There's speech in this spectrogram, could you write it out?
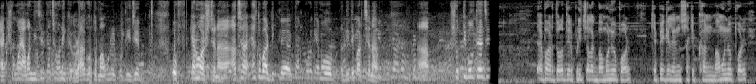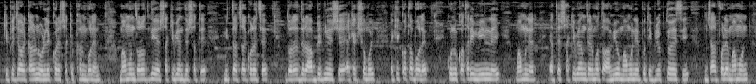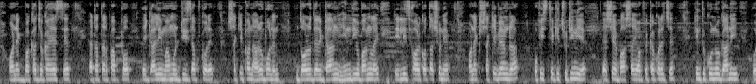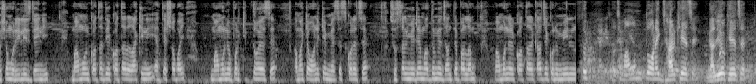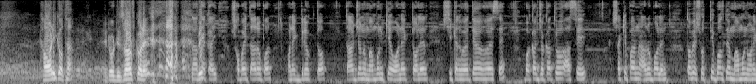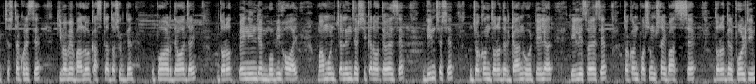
এক সময় আমার নিজের কাছে অনেক রাগ হতো মামুনের প্রতি যে ও কেন আসছে না? আচ্ছা এতবার ডিক্লেয়ার তারপরে কেন দিতে পারছে না? সত্যি বলতে যে এবার দরদের পরিচালক বামনের উপর খেপে গেলেন শাকিব খান। মামুনের উপর কেঁপে যাওয়ার কারণ উল্লেখ করে শাকিব খান বলেন, মামুন দরদ নিয়ে সাকিবিয়ানদের সাথে মিথ্যাচার করেছে। দরদের আপডেট নিয়ে সে এক এক সময় এক এক কথা বলে। কোনো কথারই মিল নেই মামুনের। এতে সাকিবিয়ানদের মতো আমিও মামুনের প্রতি বিরক্ত হয়েছি, যার ফলে মামুন অনেক বকাঝকা হয়েছে এটা তার প্রাপ্য। এই গালি মামুন ডিজার্ভ করে। শাকিব খান আরও বলেন, দরদের গান হিন্দি ও বাংলায় রিলিজ হওয়ার কথা শুনে অনেক সাকিবিয়ানরা অফিস থেকে ছুটি নিয়ে এসে বাসায় অপেক্ষা করেছে কিন্তু কোনো গানই ওই সময় রিলিজ দেয়নি। মামুন কথা দিয়ে কথা রাখিনি এতে সবাই মামুনের ওপর ক্ষিপ্ত হয়েছে। আমাকে অনেকে মেসেজ করেছে। সোশ্যাল মিডিয়ার মাধ্যমে জানতে পারলাম মামুনের কথার কাজে কোনো মিল তো হচ্ছে মামুন তো অনেক ঝাড় খেয়েছে গালিও খেয়েছে খাওয়ারই কথা এটাও ডিজার্ভ করে। না থাকায় সবাই তার উপর অনেক বিরক্ত। তার জন্য মামুনকে অনেক টলের শিকার হতে হয়েছে। বকাঝকা তো আছেই। সাকিব খান আরও বলেন, তবে সত্যি বলতে মামুন অনেক চেষ্টা করেছে কীভাবে ভালো কাজটা দর্শকদের উপহার দেওয়া যায়। দরদ পেন ইন্ডিয়ান মুভি হওয়ায় মামুন চ্যালেঞ্জের শিকার হতে হয়েছে। দিন শেষে যখন দরদের গান ও টেইলার রিলিজ হয়েছে, তখন প্রশংসায় বাসছে দরদের ফুল টিম।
